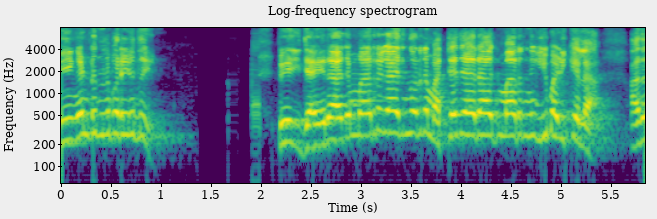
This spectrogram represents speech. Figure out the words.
നീങ്ങണ്ടെന്ന് പറയുന്നത് ഇപ്പൊ ഈ ജയരാജന്മാരുടെ കാര്യം എന്ന് പറഞ്ഞാൽ മറ്റേ ജയരാജന്മാരൊന്നും ഈ വഴിക്കല്ല. അത്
